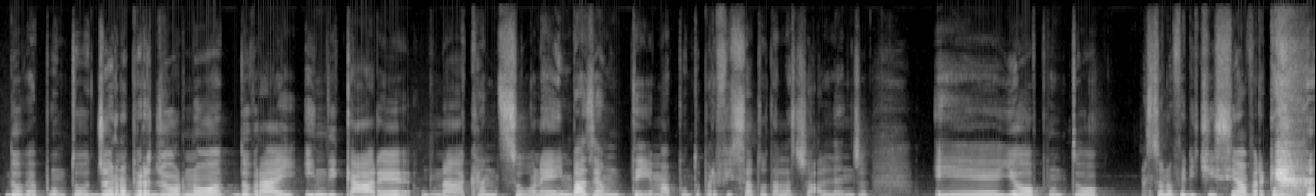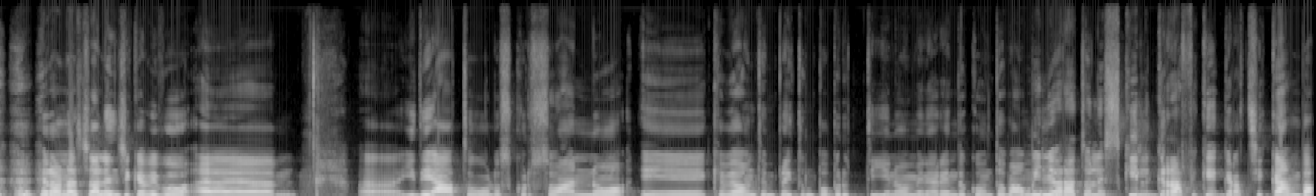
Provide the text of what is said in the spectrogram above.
dove appunto giorno per giorno dovrai indicare una canzone in base a un tema appunto prefissato dalla challenge. E io appunto sono felicissima perché era una challenge che avevo eh, eh, ideato lo scorso anno e che aveva un template un po' bruttino, me ne rendo conto, ma ho migliorato le skill grafiche grazie a Canva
